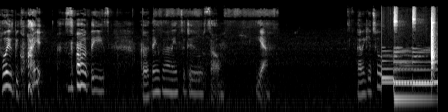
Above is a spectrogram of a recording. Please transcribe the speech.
please be quiet. Some of these are the things that I need to do. So, yeah. Gonna get to it.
